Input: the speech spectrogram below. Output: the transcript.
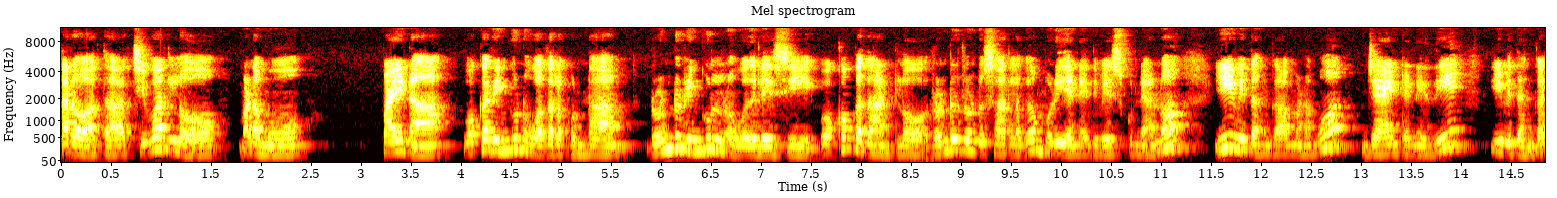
తర్వాత చివర్లో మనము పైన ఒక రింగును వదలకుండా రెండు రింగులను వదిలేసి ఒక్కొక్క దాంట్లో రెండు రెండు సార్లుగా ముడి అనేది వేసుకున్నాను. ఈ విధంగా మనము జాయింట్ అనేది ఈ విధంగా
